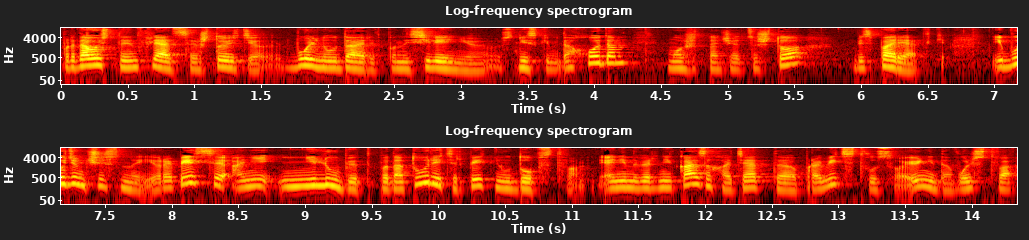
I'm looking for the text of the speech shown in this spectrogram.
Продовольственная инфляция что сделает? Больно ударит по населению с низким доходом, может начаться что? Беспорядки. И будем честны, европейцы, они не любят по натуре терпеть неудобства. И они наверняка захотят э, правительству свое недовольство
